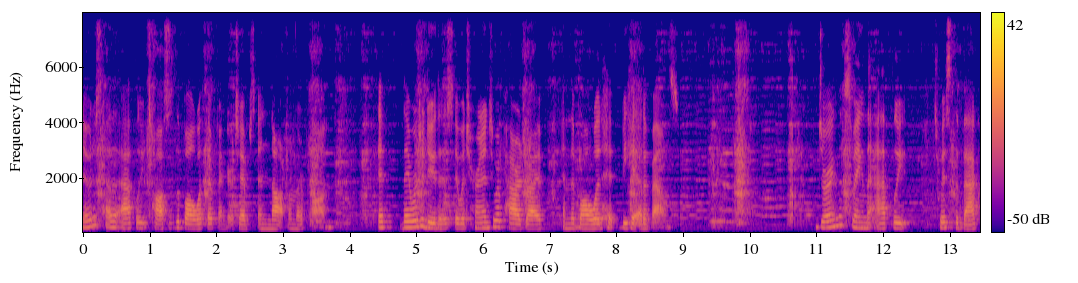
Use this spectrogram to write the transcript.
Notice how the athlete tosses the ball with their fingertips and not from their palm. If they were to do this, it would turn into a power drive and the ball would hit, be hit out of bounds. During the swing, the athlete twists the back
